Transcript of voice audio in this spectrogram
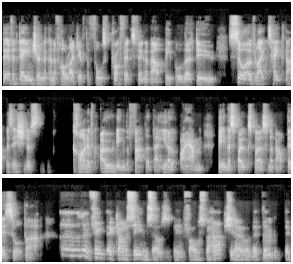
bit of a danger in the kind of whole idea of the false prophets thing about people that do sort of like take that position of kind of owning the fact that that you know I am being a spokesperson about this or that. Uh, I don't think they kind of see themselves as being false. Perhaps you know they, they, mm. they,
